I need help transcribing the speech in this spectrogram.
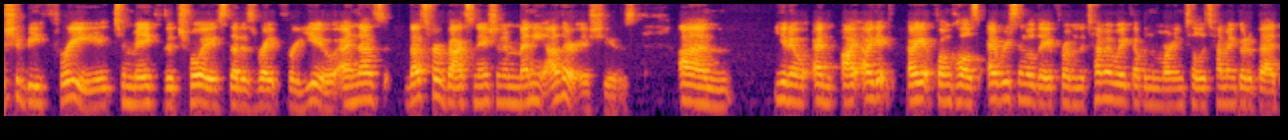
should be free to make the choice that is right for you. And that's that's for vaccination and many other issues. Um, you know, and I, I, get I get phone calls every single day from the time I wake up in the morning till the time I go to bed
